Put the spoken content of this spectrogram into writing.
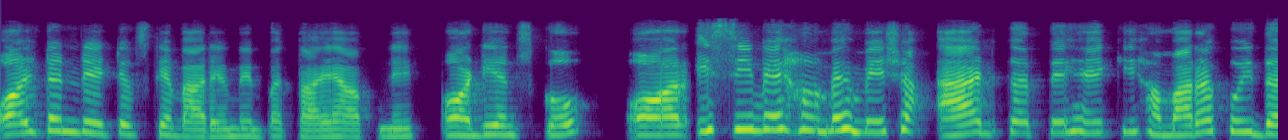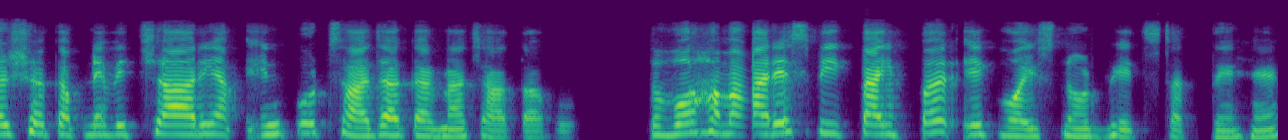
ऑल्टरनेटिव्स के बारे में बताया अपने ऑडियंस को। और इसी में हम हमेशा ऐड करते हैं कि हमारा कोई दर्शक अपने विचार या इनपुट साझा करना चाहता हो तो वो हमारे स्पीक पाइप पर एक वॉइस नोट भेज सकते हैं।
